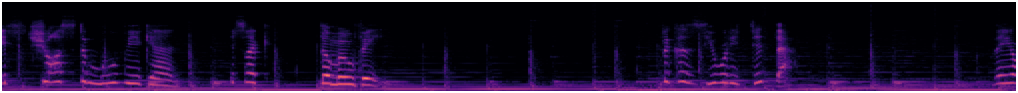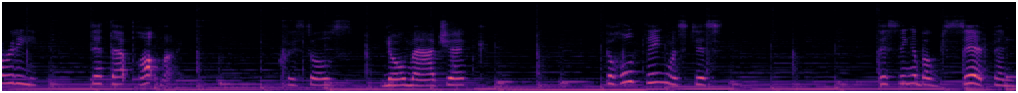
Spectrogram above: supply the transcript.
it's just a movie again. It's like the movie. Because you already did that. They already did that plotline crystals, no magic. The whole thing was just this thing about Zipp and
